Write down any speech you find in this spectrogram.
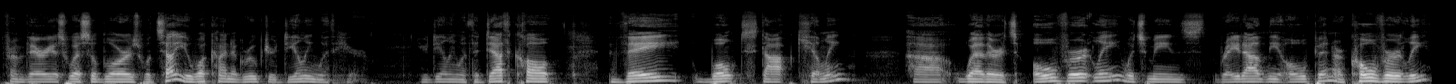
from various whistleblowers will tell you what kind of group you're dealing with here you're dealing with a death cult they won't stop killing uh, whether it's overtly, which means right out in the open, or covertly.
